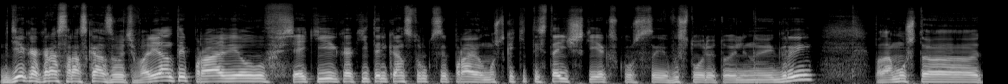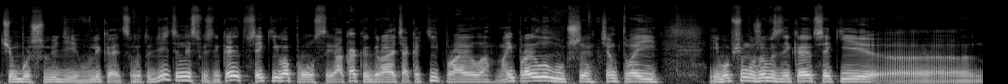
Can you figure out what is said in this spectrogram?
где как раз рассказывать варианты правил, всякие какие-то реконструкции правил, может, какие-то исторические экскурсы в историю той или иной игры. Потому что чем больше людей вовлекается в эту деятельность, возникают всякие вопросы. А как играть? А какие правила? Мои правила лучше, чем твои. И, в общем, уже возникают всякие э,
